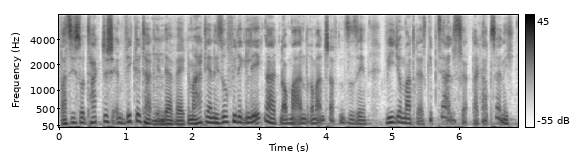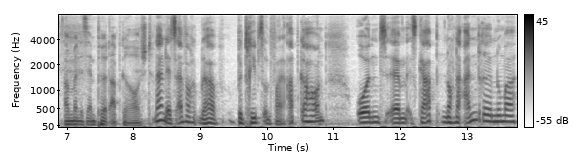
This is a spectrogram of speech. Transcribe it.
was sich so taktisch entwickelt hat in der Welt. Man hat ja nicht so viele Gelegenheiten, auch mal andere Mannschaften zu sehen. Videomaterial, es gibt's ja alles, da gab's ja nicht. Aber man ist empört abgerauscht. Nein, der ist einfach ja, Betriebsunfall abgehauen. Und ähm, es gab noch eine andere Nummer,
